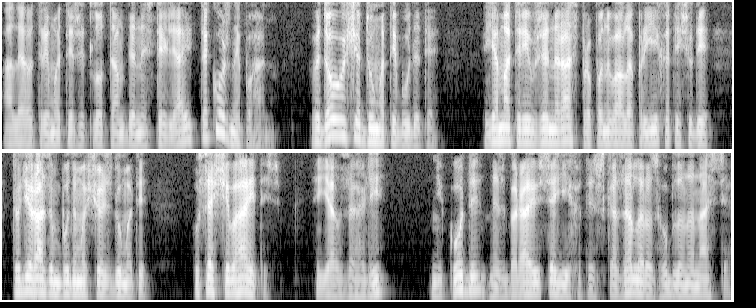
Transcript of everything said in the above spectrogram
але отримати житло там, де не стріляють, також непогано. Ви довго ще думати будете. Я матері вже не раз пропонувала приїхати сюди, тоді разом будемо щось думати. Усе ще вагаєтесь? Я взагалі нікуди не збираюся їхати, сказала розгублена Настя.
